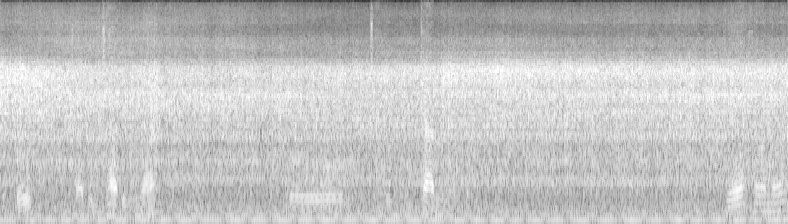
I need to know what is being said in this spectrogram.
itu jaring-jaringnya. Untuk ikan ya teman-teman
